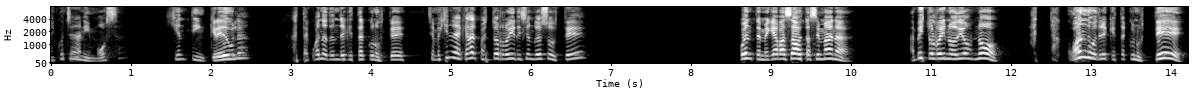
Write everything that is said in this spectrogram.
¿La encuentran animosa? ¿Gente incrédula? ¿Hasta cuándo tendré que estar con ustedes? ¿Se imaginan acá al pastor Roy diciendo eso a ustedes? Cuéntenme, ¿qué ha pasado esta semana? ¿Han visto el reino de Dios? No. ¿Hasta cuándo tendré que estar con ustedes?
